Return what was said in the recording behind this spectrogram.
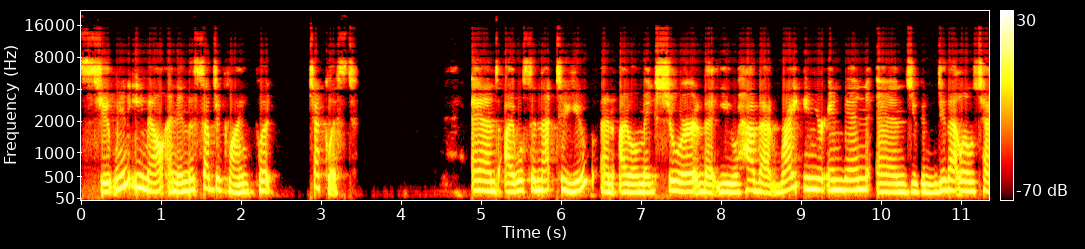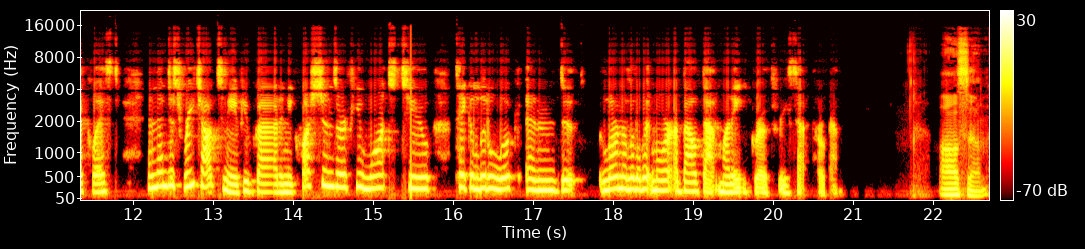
shoot me an email, and in the subject line, put checklist. And I will send that to you, and I will make sure that you have that right in your in bin, and you can do that little checklist. And then just reach out to me if you've got any questions or if you want to take a little look and learn a little bit more about that money growth reset program. Awesome.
